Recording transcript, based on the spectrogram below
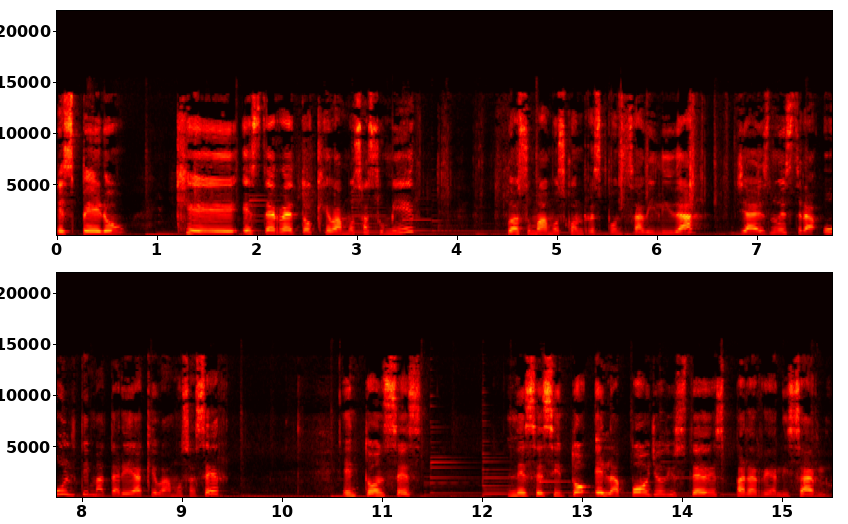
espero que este reto que vamos a asumir lo asumamos con responsabilidad. Ya es nuestra última tarea que vamos a hacer. Entonces, necesito el apoyo de ustedes para realizarlo.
